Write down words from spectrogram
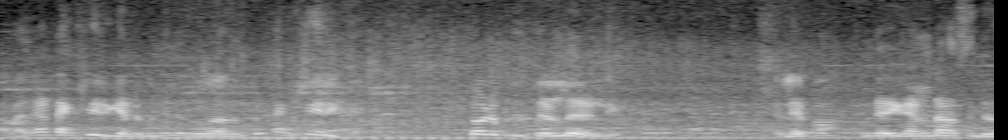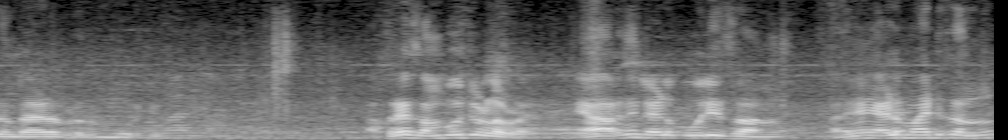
അങ്ങനെ ഞാൻ ടെൻഷൻ ഇരിക്കാം പിന്നെ കുഞ്ഞിന് തോന്നുന്നത് ടെൻഷൻ ഇരിക്കാം. ഷോൾഡർ പിടിച്ച് തെള്ളു തള്ളി അല്ലെ? ഇപ്പം എന്റെ രണ്ടാം സെന്റ് കൊണ്ട് അയാൾ ഇവിടെ മുറിക്കും. അത്രേ സംഭവിച്ചുള്ളൂ അവിടെ. ഞാൻ അറിഞ്ഞില്ല അയാൾ പോലീസ് വന്നു അതിന് അയാൾ മാറ്റി തന്നു.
